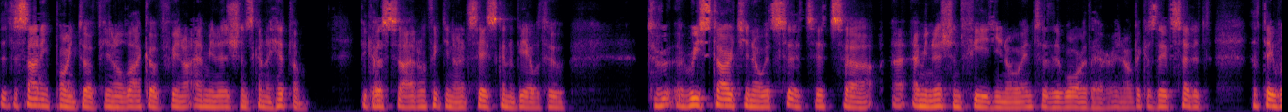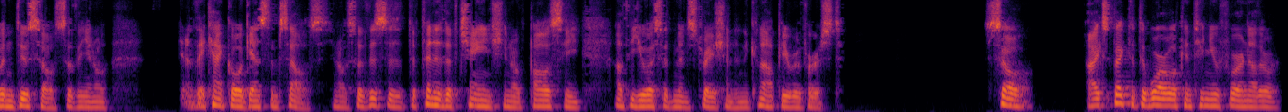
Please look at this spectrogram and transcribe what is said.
the deciding point of you know lack of you know ammunition is going to hit them, because I don't think the United States is going to be able to to restart, you know, its its its uh, ammunition feed, you know, into the war there, you know, because they've said it that they wouldn't do so. So that you know, you know, they can't go against themselves, you know. So this is a definitive change, you know, of policy of the U.S. administration, and it cannot be reversed. So I expect that the war will continue for another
